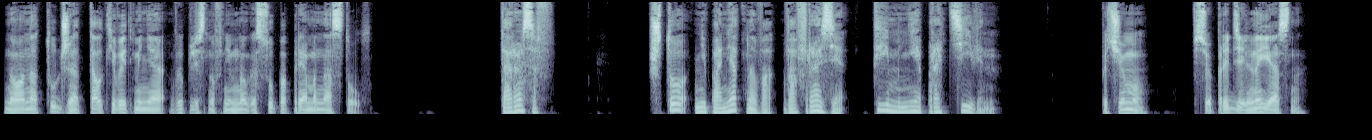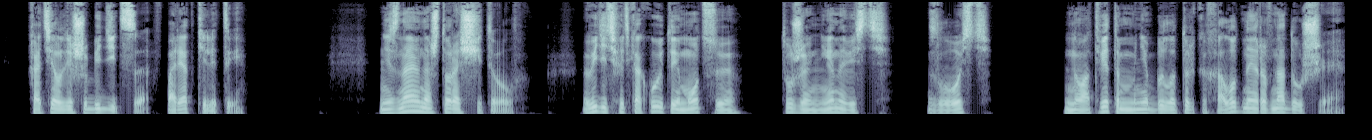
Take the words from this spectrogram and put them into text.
но она тут же отталкивает меня, выплеснув немного супа прямо на стол. «Тарасов, что непонятного во фразе «ты мне противен»?» «Почему? Все предельно ясно. Хотел лишь убедиться, в порядке ли ты. Не знаю, на что рассчитывал увидеть хоть какую-то эмоцию, ту же ненависть, злость. Но ответом мне было только холодное равнодушие,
